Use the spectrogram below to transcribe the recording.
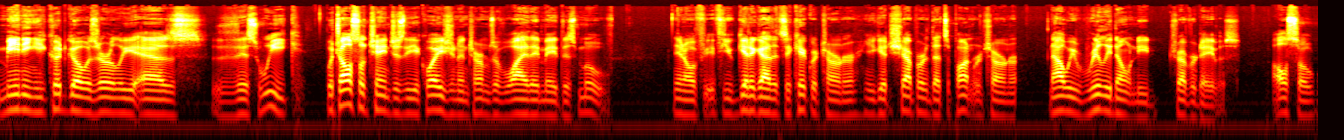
meaning he could go as early as this week, which also changes the equation in terms of why they made this move. You know, if if you get a guy that's a kick returner, you get Shepherd that's a punt returner, now we really don't need Trevor Davis. Also,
